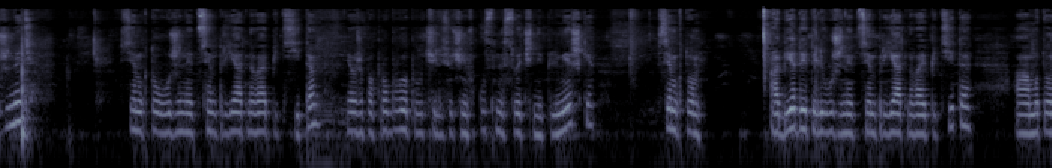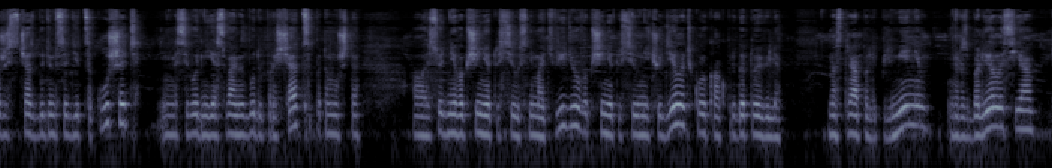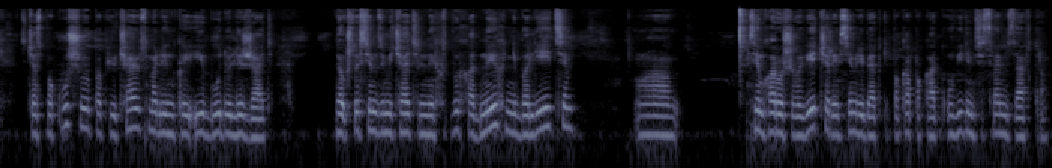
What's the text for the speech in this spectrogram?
Ужинать. Всем, кто ужинает, всем приятного аппетита. Я уже попробовала, получились очень вкусные, сочные пельмешки. Всем, кто обедает или ужинает, всем приятного аппетита. А, мы тоже сейчас будем садиться кушать. Сегодня я с вами буду прощаться, потому что а, сегодня вообще нету сил снимать видео, вообще нету сил ничего делать. Кое-как приготовили, настряпали пельмени, разболелась я. Сейчас покушаю, попью чаю с малинкой и буду лежать. Так что всем замечательных выходных, не болейте. А, всем хорошего вечера и всем, ребятки, пока-пока. Увидимся с вами завтра.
